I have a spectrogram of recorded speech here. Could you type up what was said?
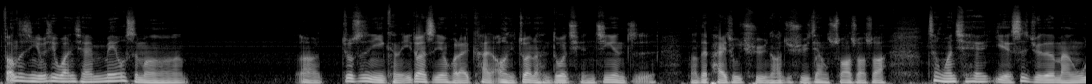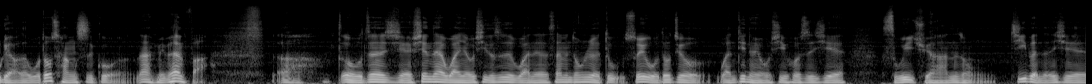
放置型游戏玩起来没有什么。呃，就是你可能一段时间回来看，哦，你赚了很多钱，经验值，然后再派出去，然后继续这样刷刷刷，这样玩起来也是觉得蛮无聊的。我都尝试过，那没办法，啊，我真的现现在玩游戏都是玩的三分钟热度，所以我都就玩电脑游戏或是一些 Switch 啊那种基本的那些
